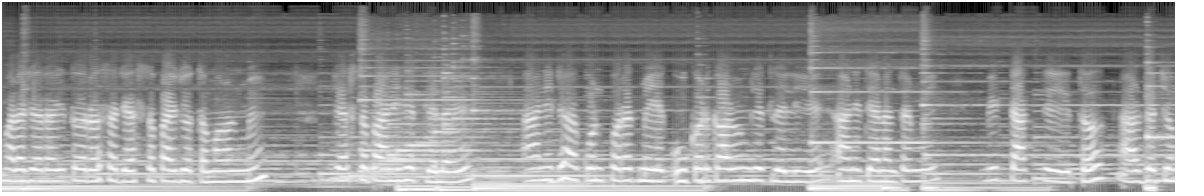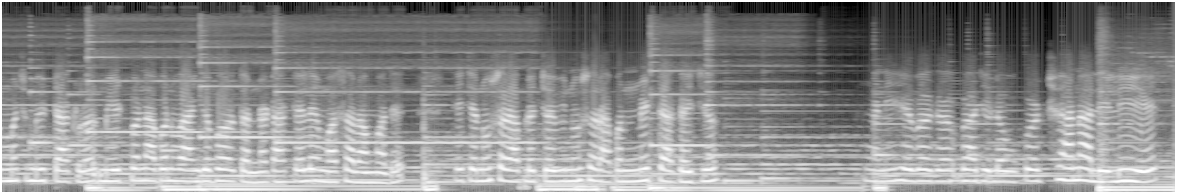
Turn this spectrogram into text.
मला जरा इथं रसा जास्त पाहिजे होता म्हणून मी जास्त पाणी घेतलेलं आहे. आणि झाकून परत मी एक उकड काढून घेतलेली आहे. आणि त्यानंतर मी मीठ टाकते इथं. अर्धा चम्मच मीठ टाकलं. मीठ पण आपण वांगे भरताना टाकलेलं आहे मसाल्यामध्ये. त्याच्यानुसार आपल्या चवीनुसार आपण मीठ टाकायचं. आणि हे बघा भाजीला उकड छान आलेली आहे.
